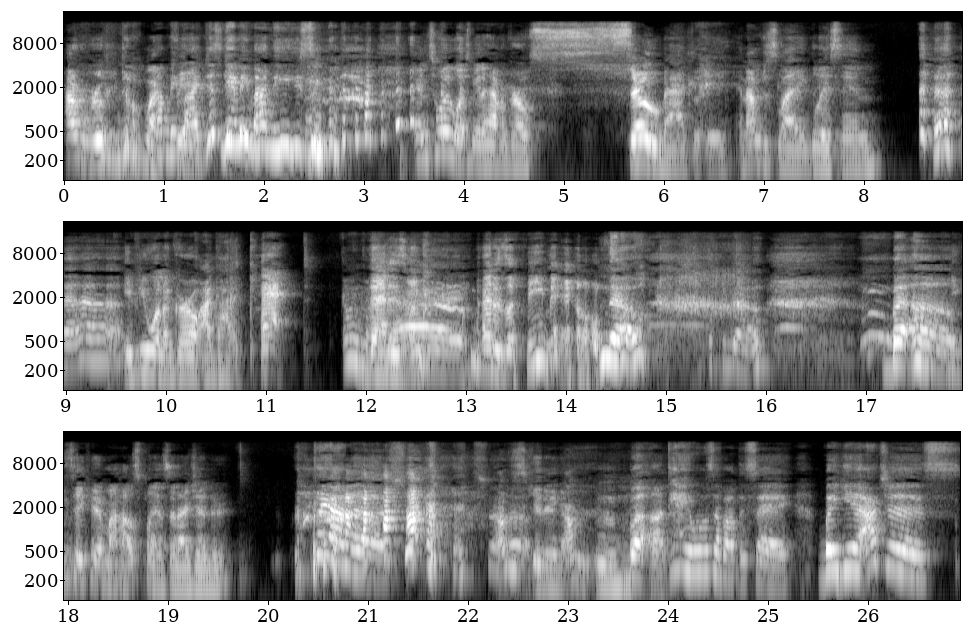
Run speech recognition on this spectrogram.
I really don't like I'll be pink. like, "Just give me my knees." and Toy wants me to have a girl so badly, and I'm just like, listen, oh if you want a girl, I got a cat. my That is god! a that is a female. no, no. But um You can um, take care of my houseplants that I gender. Tiana, shut, shut I'm just kidding. I'm. Mm. But uh, dang, what was I about to say? But yeah, I just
